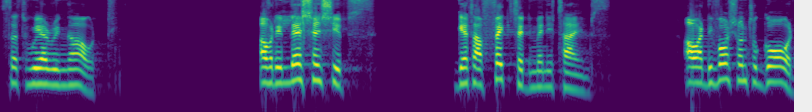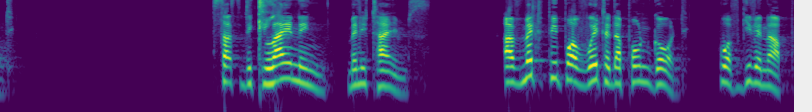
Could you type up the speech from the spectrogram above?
start wearing out. Our relationships get affected many times. Our devotion to God starts declining many times. I've met people who have waited upon God who have given up.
